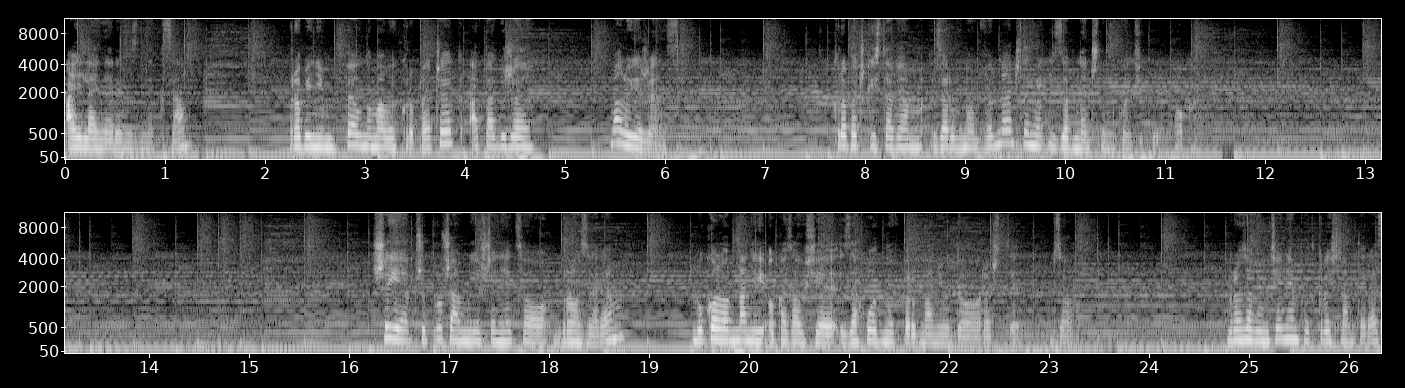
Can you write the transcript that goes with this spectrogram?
eyelinerem z NYXa. Robię nim pełno małych kropeczek, a także maluję rzęsy. Kropeczki stawiam zarówno w wewnętrznym, jak i zewnętrznym kąciku oka. Szyję przypruszam jeszcze nieco brązerem, bo kolor na niej okazał się za chłodny w porównaniu do reszty wzoru. Brązowym cieniem podkreślam teraz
